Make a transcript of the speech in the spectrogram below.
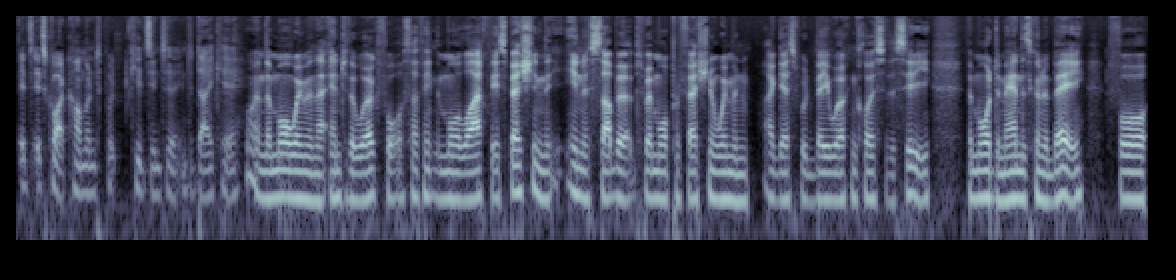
It's it's quite common to put kids into into daycare. Well, and the more women that enter the workforce, I think the more likely, especially in the inner suburbs where more professional women, I guess, would be working close to the city, the more demand there's going to be for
